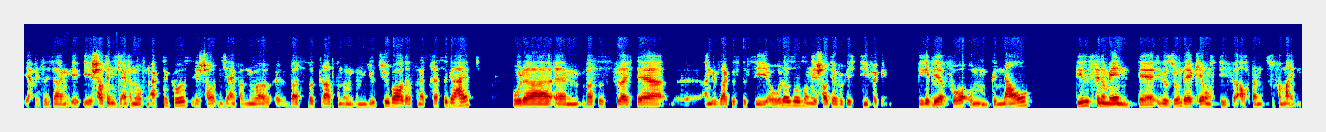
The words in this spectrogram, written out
ja, wie soll ich sagen, ihr, ihr, schaut ja nicht einfach nur auf den Aktienkurs, ihr schaut nicht einfach nur, äh, was wird gerade von irgendeinem YouTuber oder von der Presse gehypt oder ähm, was ist vielleicht der äh, angesagteste CEO oder so, sondern ihr schaut ja wirklich tiefer gehen. Wie geht ja. ihr vor, um genau dieses Phänomen der Illusion der Erklärungstiefe auch dann zu vermeiden?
